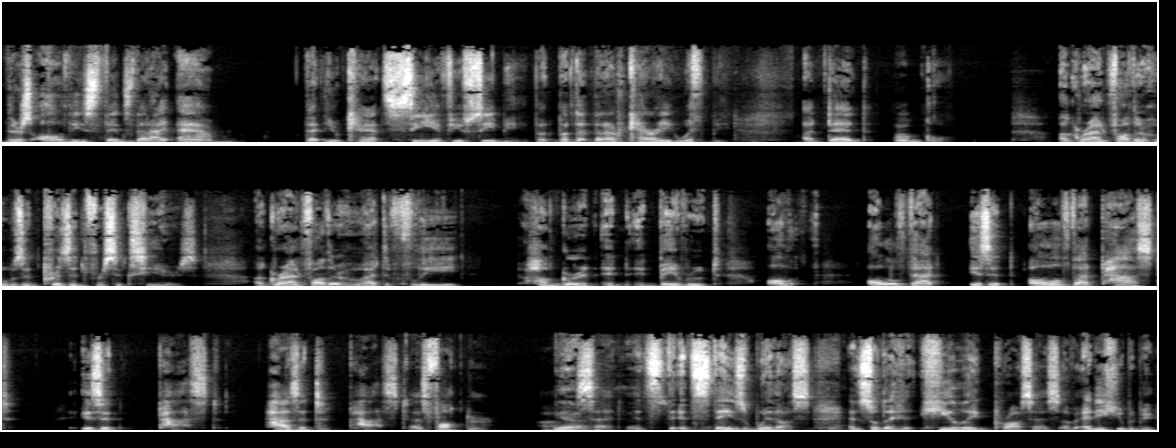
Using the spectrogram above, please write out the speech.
there's all these things that I am that you can't see if you see me, but but that, that I'm carrying with me. A dead uncle, a grandfather who was in prison for six years, a grandfather who had to flee hunger in, in, in Beirut. All all of that isn't all of that past isn't past. Hasn't passed, as Faulkner uh, Yeah, said. It's it stays with us. And so the healing process of any human being,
